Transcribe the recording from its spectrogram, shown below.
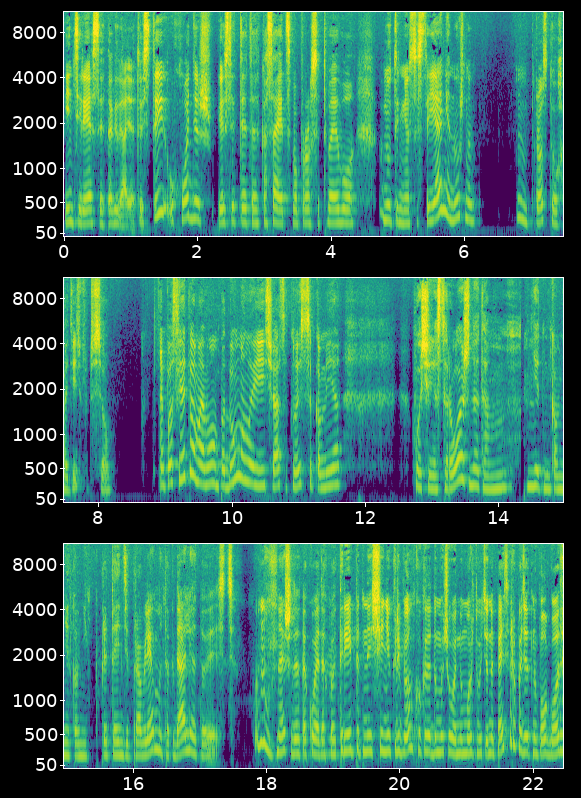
интересы и так далее. То есть ты уходишь, если это касается вопроса твоего внутреннего состояния, нужно ну, просто уходить, вот все. И после этого моя мама подумала и сейчас относится ко мне очень осторожно, там нет ко мне, ко мне претензий, проблем и так далее. То есть ну, знаешь, это такое, такое трепетное ощущение к ребенку, когда думаешь, ой, ну, может быть, он опять пропадет на полгода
